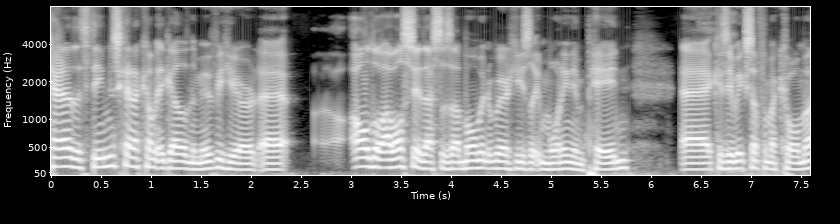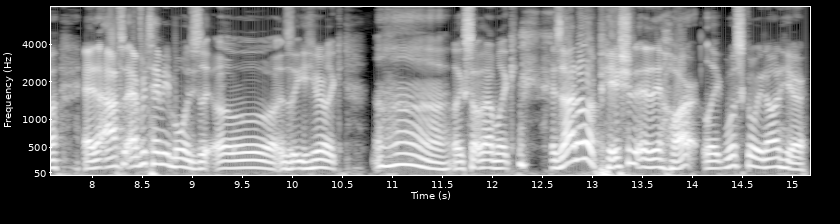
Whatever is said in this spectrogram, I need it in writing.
kind of the themes kind of come together in the movie here. Uh, although I will say this, there's a moment where he's like moaning in pain. Because he wakes up from a coma, and after every time he moans, he's like, "Oh," is like you hear like, "Ah," like something. I'm like, "Is that another patient? Are they hurt? Like, what's going on here?"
